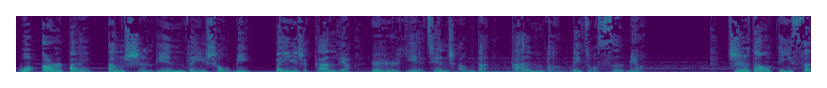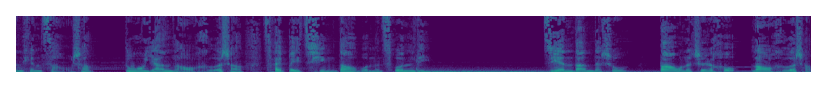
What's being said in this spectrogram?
我二伯当时临危受命，背着干粮日夜兼程的赶往那座寺庙，直到第三天早上，独眼老和尚才被请到我们村里。简单的说，到了之后，老和尚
